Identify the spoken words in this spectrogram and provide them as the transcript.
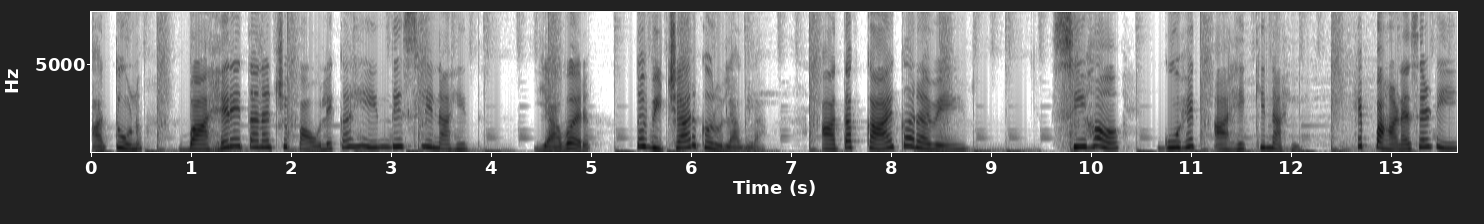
आतून बाहेर येतानाची पावले काही दिसली नाहीत. यावर तो विचार करू लागला. आता काय करावे? सिंह गुहेत आहे की नाही हे पाहण्यासाठी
